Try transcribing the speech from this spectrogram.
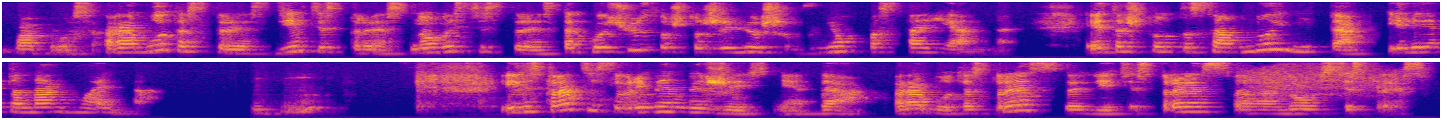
Вопрос. Работа стресс, дети стресс, новости стресс. Такое чувство, что живешь в нем постоянно. Это что-то со мной не так или это нормально? Угу. Иллюстрация современной жизни. Да, работа стресс, дети стресс, новости стресс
